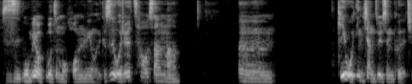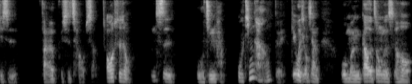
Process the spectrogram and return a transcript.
就是我没有过这么荒谬的，可是我觉得超商啊，嗯、给我印象最深刻的其实反而不是超商，哦是什么是五金行。五金行对，给我印象，我们高中的时候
